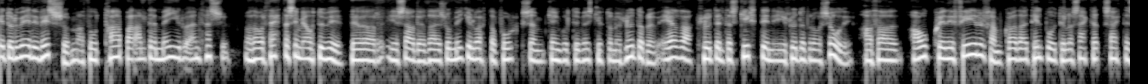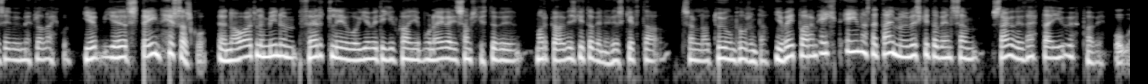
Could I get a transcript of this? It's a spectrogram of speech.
getur verið vissum að þú tapar aldrei meiru en þessu og það var þetta sem ég áttu við þegar ég sagði að það er svo mikilvægt að fólk sem gengur til viðskipta með hlutabröf eða hluteldar skýrtin í hlutabröfa sjóði að það ákveði fyrirfram hvað það er tilbúið til að sækta sig við mikla lækun. Ég, ég er stein hissa sko en á öllum mínum ferli og ég veit ekki hvað ég er búin að eiga í samskiptu við marga viðskiptavinni þeir skipta sannlega 20.000. Ég veit bara um eitt einasta dæmi um viðskiptavinn sem sagði þetta í upphafi. Og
